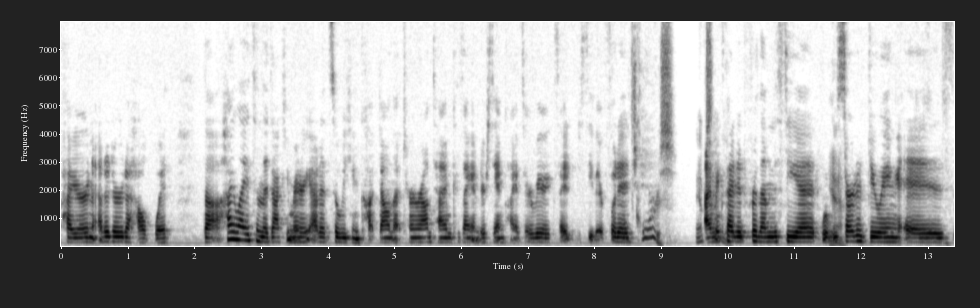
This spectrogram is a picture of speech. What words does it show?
hire an editor to help with the highlights and the documentary edits so we can cut down that turnaround time because I understand clients are very excited to see their footage. Of course. Absolutely. I'm excited for them to see it. What yeah. we started doing is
